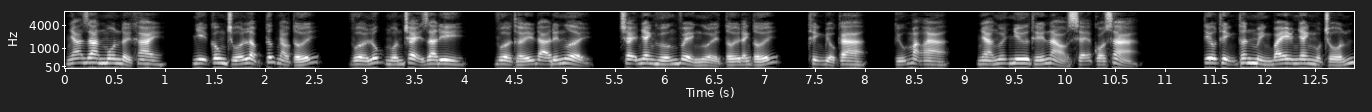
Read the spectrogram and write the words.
Nhã gian môn đẩy khai, nhị công chúa lập tức nào tới, vừa lúc muốn chạy ra đi, vừa thấy đã đến người, chạy nhanh hướng về người tới đánh tới, thịnh biểu ca, cứu mạng a, nhà ngươi như thế nào sẽ có xả. Tiêu thịnh thân mình bay nhanh một trốn,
